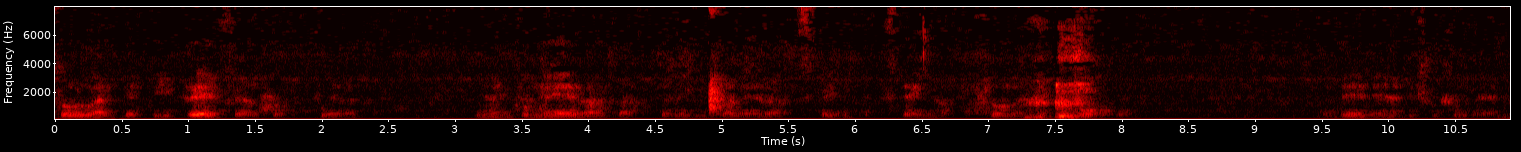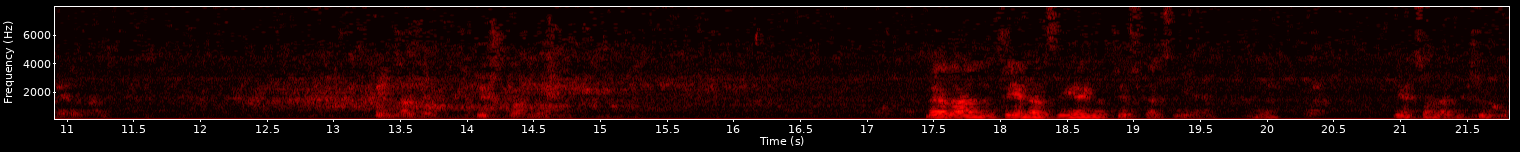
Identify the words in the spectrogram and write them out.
stålverket i Krefeld och eh, informerat att det är planerat att stänga, stålverket i Åbo. Det är den här diskussionen mellan Finland och Tyskland. Mellan Finlands regering och Tysklands regering. Mm. Det är en sån här diskussion.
